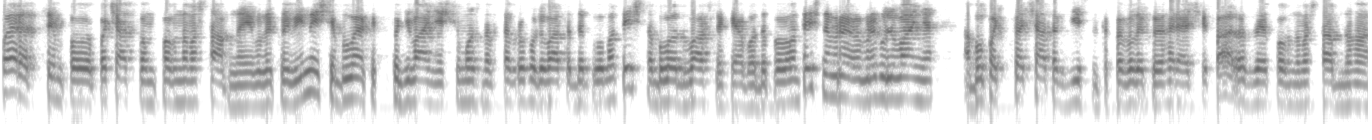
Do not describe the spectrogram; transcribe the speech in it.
перед цим по- початком повномасштабної великої війни ще було якесь сподівання, що можна все врегулювати дипломатично. Було два шляхи або дипломатичне вре- врегулювання, або початок дійсно такої великої гарячої фази повномасштабного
